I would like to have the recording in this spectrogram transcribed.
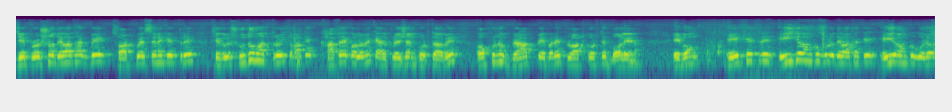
যে প্রশ্ন দেওয়া থাকবে শর্ট কোয়েশ্চেনের ক্ষেত্রে, সেগুলো শুধুমাত্রই তোমাকে খাতায় কলমে ক্যালকুলেশন করতে হবে, কখনো গ্রাফ পেপারে প্লট করতে বলে না। এবং এক্ষেত্রে এই যে অঙ্কগুলো দেওয়া থাকে, এই অঙ্কগুলো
